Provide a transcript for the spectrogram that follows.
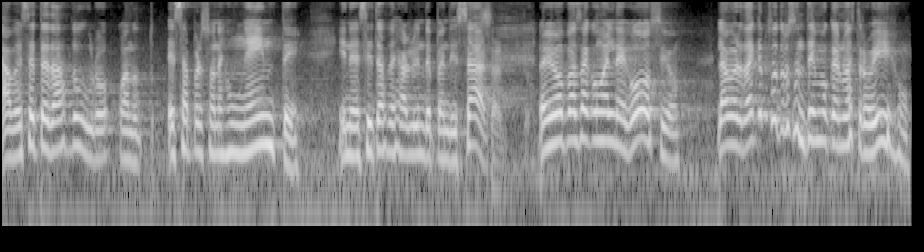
a veces te das duro cuando esa persona es un ente y necesitas dejarlo independizar. Lo mismo pasa con el negocio. La verdad es que nosotros sentimos que es nuestro hijo,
